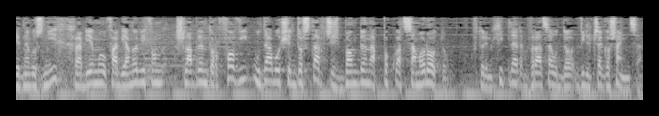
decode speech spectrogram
Jednemu z nich, hrabiemu Fabianowi von Schlabrendorfowi, udało się dostarczyć bombę na pokład samolotu, w którym Hitler wracał do Wilczego Szańca.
